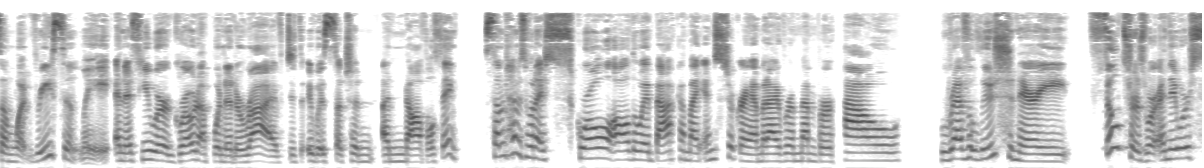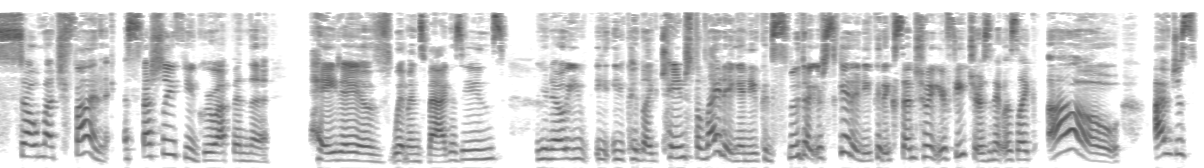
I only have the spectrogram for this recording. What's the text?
somewhat recently. And if you were a grown up when it arrived, it, it was such a, a novel thing. Sometimes when I scroll all the way back on my Instagram and I remember how revolutionary filters were, and they were so much fun, especially if you grew up in the heyday of women's magazines. You know, you you could like change the lighting and you could smooth out your skin and you could accentuate your features. And it was like, oh, I just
